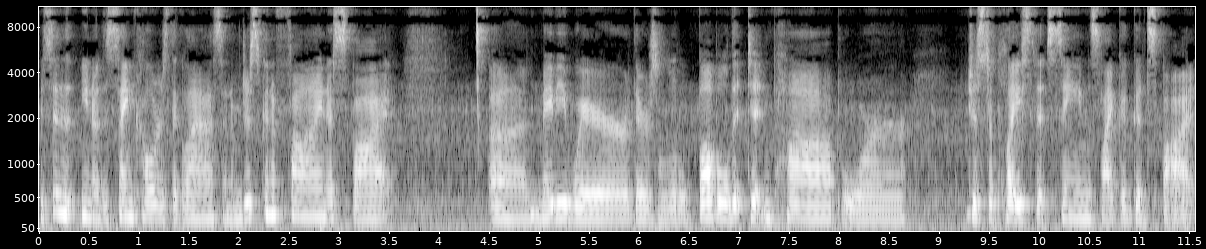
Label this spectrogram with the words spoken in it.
It's in, you know, the same color as the glass, and I'm just gonna find a spot uh, maybe where there's a little bubble that didn't pop or just a place that seems like a good spot.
